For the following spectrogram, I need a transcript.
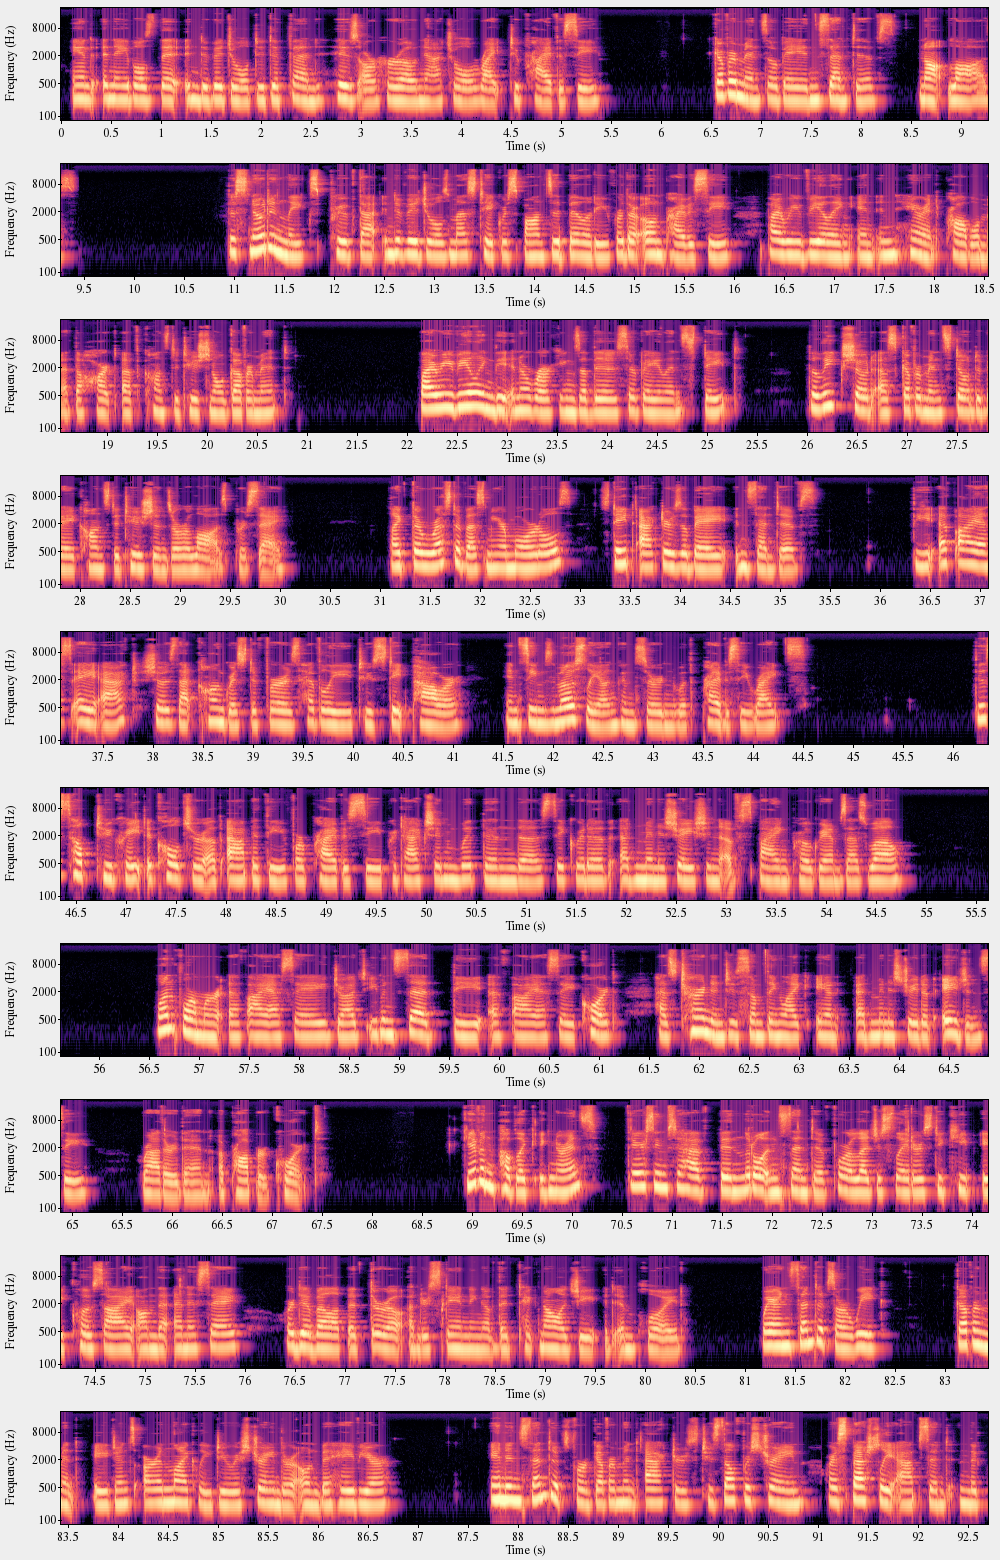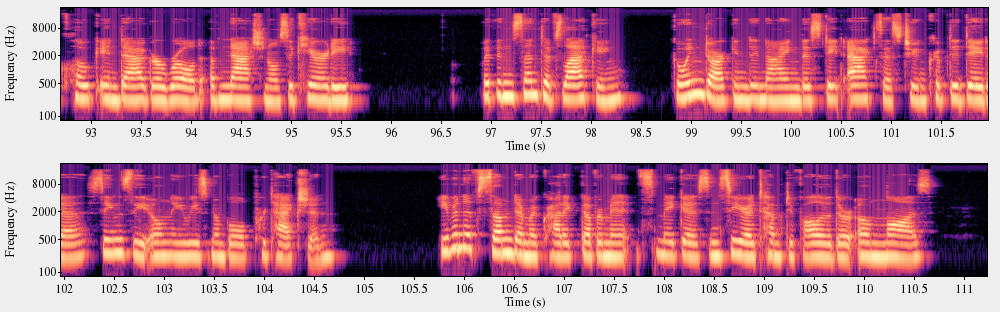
and enables the individual to defend his or her own natural right to privacy. Governments obey incentives, not laws. The Snowden leaks proved that individuals must take responsibility for their own privacy by revealing an inherent problem at the heart of constitutional government. By revealing the inner workings of the surveillance state, the leak showed us governments don't obey constitutions or laws per se. Like the rest of us mere mortals, state actors obey incentives. The FISA Act shows that Congress defers heavily to state power and seems mostly unconcerned with privacy rights. This helped to create a culture of apathy for privacy protection within the secretive administration of spying programs as well. One former FISA judge even said the FISA court has turned into something like an administrative agency rather than a proper court. Given public ignorance, there seems to have been little incentive for legislators to keep a close eye on the NSA or develop a thorough understanding of the technology it employed. Where incentives are weak, government agents are unlikely to restrain their own behavior. And incentives for government actors to self restrain are especially absent in the cloak and dagger world of national security. With incentives lacking, going dark and denying the state access to encrypted data seems the only reasonable protection. Even if some democratic governments make a sincere attempt to follow their own laws,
